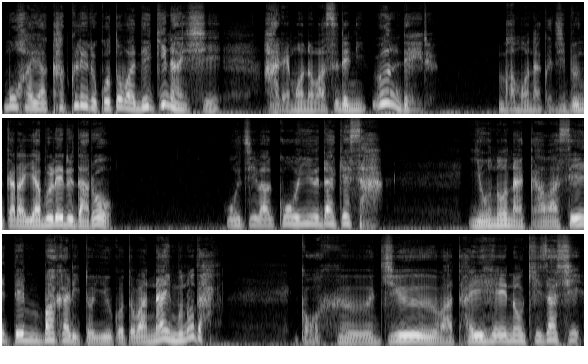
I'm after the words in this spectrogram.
もはや隠れることはできないし腫れ物はすでに産んでいる間もなく自分から破れるだろうおじはこういうだけさ世の中は晴天ばかりということはないものだ。五風十は太平の兆し。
